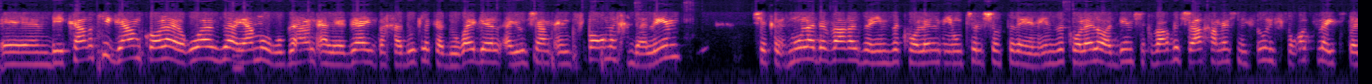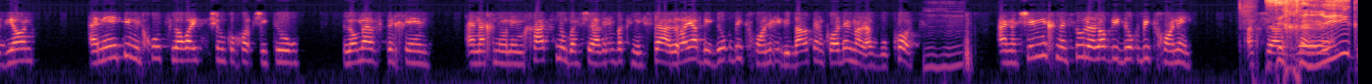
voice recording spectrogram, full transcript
אמ, בעיקר כי גם כל האירוע הזה היה מאורגן על ידי ההתאחדות לכדורגל, היו שם אין ספור מחדלים שקדמו לדבר הזה, אם זה כולל מיעוט של שוטרים, אם זה כולל אוהדים שכבר בשעה חמש ניסו לפרוץ לאיצטדיון. אני הייתי מחוץ, לא ראיתי שום כוחות שיטור, לא מאבטחים. אנחנו נמחצנו בשערים בכניסה, לא היה בידוק ביטחוני, דיברתם קודם על אבוקות. Mm-hmm. אנשים נכנסו ללא בידוק ביטחוני. עכשיו, זה חריג?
